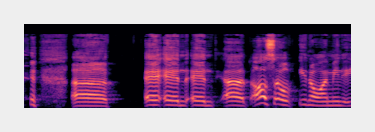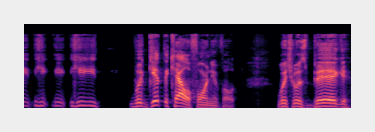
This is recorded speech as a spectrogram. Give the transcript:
uh, and and, and uh, also, you know, I mean, he, he he would get the California vote, which was big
